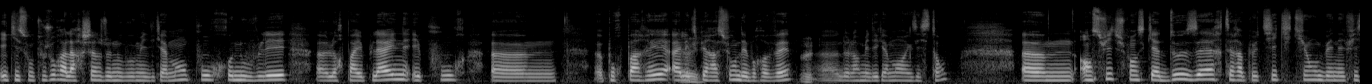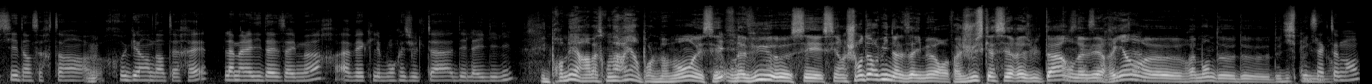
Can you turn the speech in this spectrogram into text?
et qui sont toujours à la recherche de nouveaux médicaments pour renouveler euh, leur pipeline et pour, pour parer à ah l'expiration des brevets de leurs médicaments existants. Euh, ensuite, je pense qu'il y a deux aires thérapeutiques qui ont bénéficié d'un certain euh, regain d'intérêt. La maladie d'Alzheimer, avec les bons résultats d'Eli Lilly. Une première, hein, parce qu'on n'a rien pour le moment. Et on a vu, euh, c'est un champ d'Orbine, Alzheimer. Enfin, jusqu'à ces résultats, on n'avait rien vraiment de, disponible. Exactement.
